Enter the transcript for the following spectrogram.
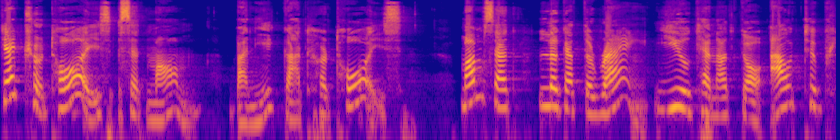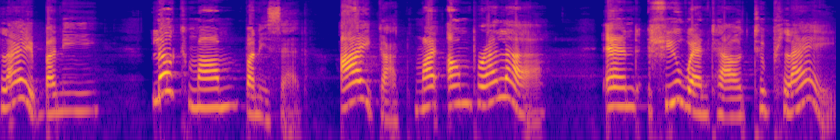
Get your toys, said Mom. Bunny got her toys. Mom said, Look at the rain. You cannot go out to play, Bunny. Look, Mom, Bunny said. I got my umbrella. And she went out to play.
